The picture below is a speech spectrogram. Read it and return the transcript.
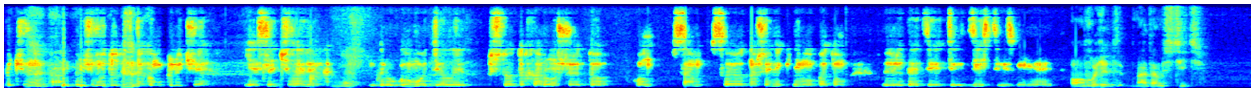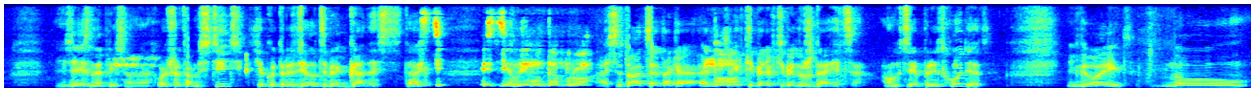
почему, почему тут в таком ключе? Если человек другому делает что-то хорошее, то он сам свое отношение к нему потом в результате этих действий изменяет. Он хочет отомстить. Здесь написано, хочешь отомстить те, которые сделал тебе гадость, так? Сделай ему добро. А ситуация такая, этот Но... человек теперь в тебе нуждается. Он к тебе приходит и говорит, ну,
